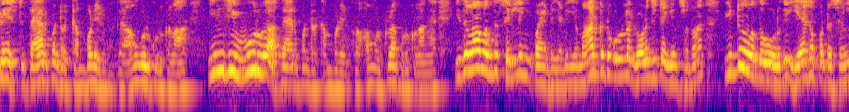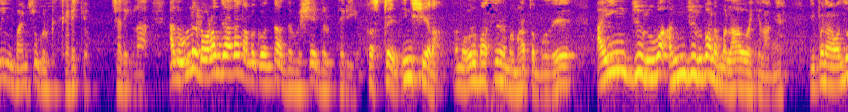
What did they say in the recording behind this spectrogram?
பேஸ்ட் தயார் பண்ணுற கம்பெனி இருக்குங்க. அவங்களுக்கு கொடுக்கலாம். இஞ்சி ஊறுகாய் தயார் பண்ணுற கம்பெனி இருக்கும். அவங்களுக்குலாம் கொடுக்கலாங்க. இதெல்லாம் வந்து செல்லிங் பாயிண்ட் பாயிண்ட்டுங்க. நீங்கள் மார்க்கெட்டுக்குள்ளே நுழைஞ்சிட்டீங்கன்னு சொன்னால் இன்னும் வந்து உங்களுக்கு ஏகப்பட்ட செல்லிங் பாயிண்ட்ஸ் உங்களுக்கு கிடைக்கும். சரிங்களா? அது உள்ளே நுழைஞ்சாதான் நமக்கு வந்து அந்த விஷயங்கள் தெரியும். ஃபர்ஸ்ட் டைம் இனிஷியலாக நம்ம ஒரு மாதத்துல நம்ம மாற்றும் போது அஞ்சு ரூபா அஞ்சு ரூபா நம்ம லாபம் வைக்கலாங்க. இப்போ நான் வந்து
